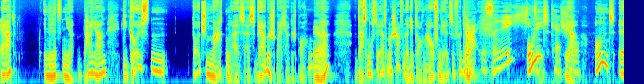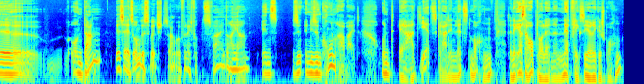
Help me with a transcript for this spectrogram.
Er hat in den letzten Jahr, paar Jahren die größten deutschen Marken als, als Werbesprecher gesprochen. Ja. Ja. Das musste er erstmal schaffen. Da gibt es auch einen Haufen Geld zu verdienen. Da ist richtig und, Cashflow. ja, und, äh, und dann ist er jetzt umgeswitcht, sagen wir vielleicht vor zwei, drei Jahren, ins, in die Synchronarbeit. Und er hat jetzt gerade in den letzten Wochen seine erste Hauptrolle in einer Netflix-Serie gesprochen.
